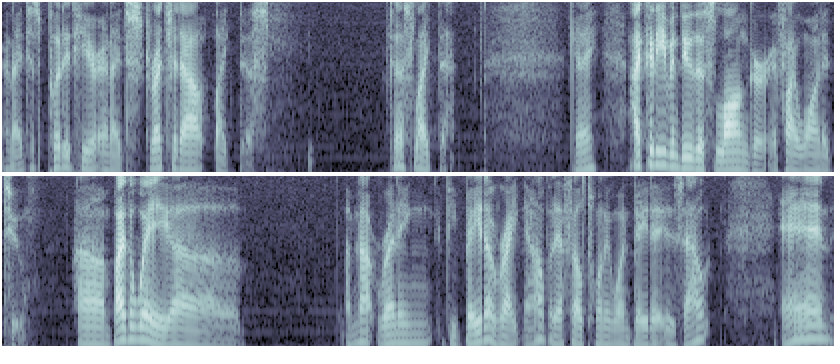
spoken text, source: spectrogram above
and I just put it here and I'd stretch it out like this. Just like that. Okay. I could even do this longer if I wanted to. Um, by the way, uh, I'm not running the beta right now, but FL21 beta is out. And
